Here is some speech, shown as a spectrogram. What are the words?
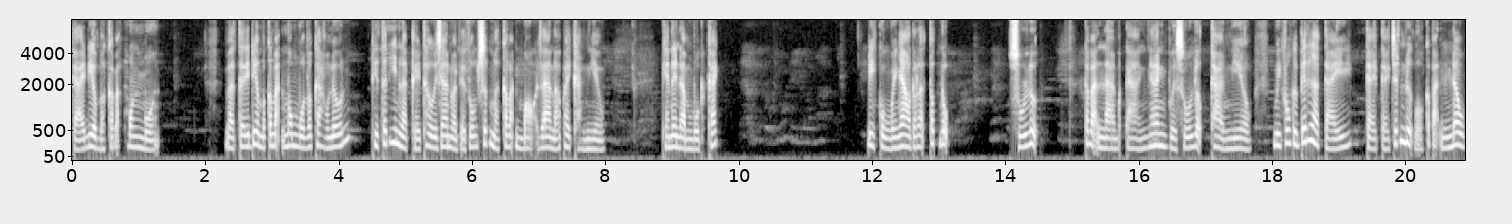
cái điều mà các bạn mong muốn. Và cái điều mà các bạn mong muốn nó càng lớn thì tất nhiên là cái thời gian và cái công sức mà các bạn bỏ ra nó phải càng nhiều. Cái này là một cách đi cùng với nhau, đó là tốc độ số lượng. Các bạn làm càng nhanh với số lượng càng nhiều, mình không cần biết là cái cái cái chất lượng của các bạn đến đâu.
